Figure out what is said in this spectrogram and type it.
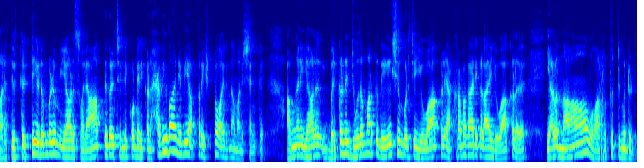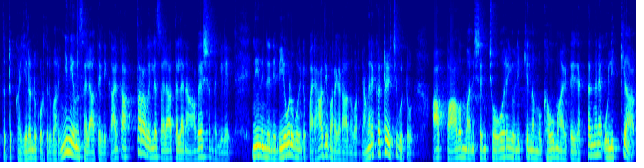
പരത്തിൽ കെട്ടിയിടുമ്പോഴും ഇയാൾ സ്വലാത്തുകൾ ചൊല്ലിക്കൊണ്ടിരിക്കുകയാണ് ഹബീബ നബി അത്ര ഇഷ്ടമായിരുന്നു ആ മനുഷ്യൻക്ക്. അങ്ങനെ ഇയാൾ ഇവർക്കുടെ ജൂതന്മാർക്ക് ദേഷ്യം പിടിച്ച യുവാക്കളെ അക്രമകാരികളായ യുവാക്കൾ ഇയാളെ നാവ് വറുത്തിട്ട് ഇങ്ങോട്ട് എടുത്തിട്ട് കയ്യിലുണ്ട് കൊടുത്തിട്ട് പറഞ്ഞു ഇനി നീ ഒന്നും സ്വലാത്തില്ല കാരണം അത്ര വലിയ സ്വലാത്തല്ല ഞാൻ ആവേശം ഉണ്ടെങ്കിൽ നീ നിന്റെ നബിയോട് പോയിട്ട് പരാതി പറയടാ എന്ന് പറഞ്ഞു. അങ്ങനെ കെട്ടഴിച്ചു വിട്ടു. ആ പാവം മനുഷ്യൻ ചോരയൊലിക്കുന്ന മുഖവുമായിട്ട് രക്തങ്ങനെ ഒലിക്കുക.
